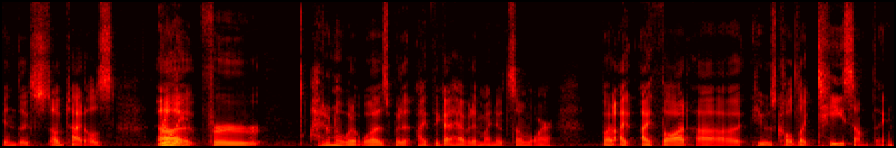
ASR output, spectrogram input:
in the subtitles. Uh, Really? for I don't know what it was, but it, I think I have it in my notes somewhere. But I I thought uh, he was called like T something.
